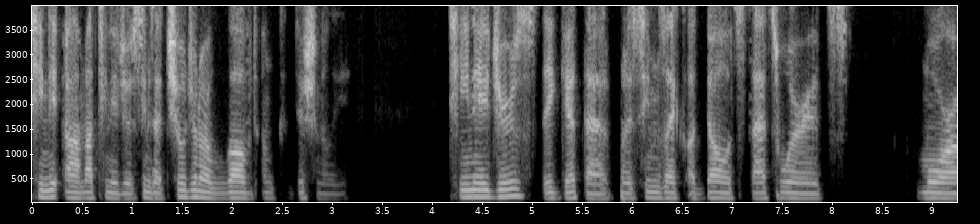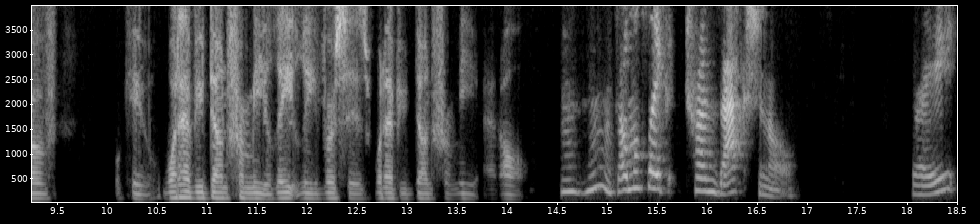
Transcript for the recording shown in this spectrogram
teen, um, not teenagers, seems that children are loved unconditionally. Teenagers, they get that, but it seems like adults, that's where it's more of, okay, what have you done for me lately versus what have you done for me at all? Mm-hmm. It's almost like transactional, right?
